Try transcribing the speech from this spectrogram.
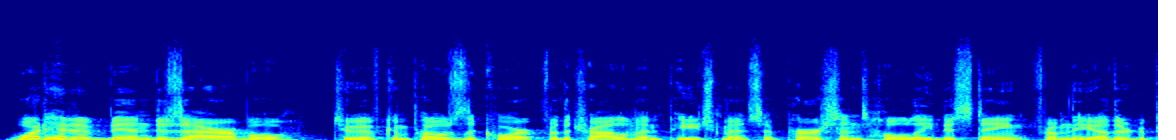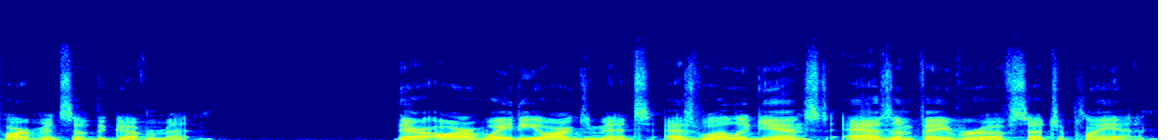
Would it have been desirable to have composed the court for the trial of impeachments of persons wholly distinct from the other departments of the government? There are weighty arguments, as well against as in favor of such a plan.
